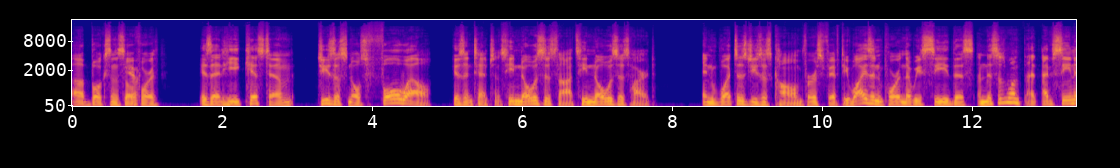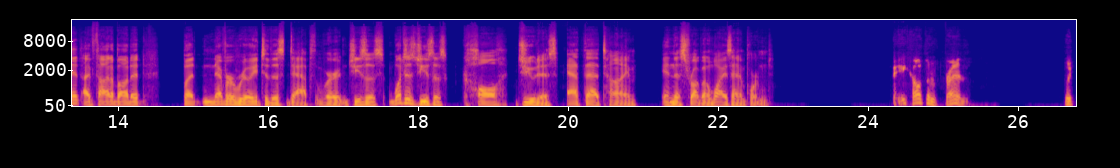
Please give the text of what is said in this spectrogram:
uh, books and so yeah. forth. Is that he kissed him? Jesus knows full well his intentions. He knows his thoughts. He knows his heart. And what does Jesus call him? Verse 50. Why is it important that we see this? And this is one I've seen it, I've thought about it, but never really to this depth where Jesus, what does Jesus call Judas at that time in this struggle? And why is that important? He calls him friend, which,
